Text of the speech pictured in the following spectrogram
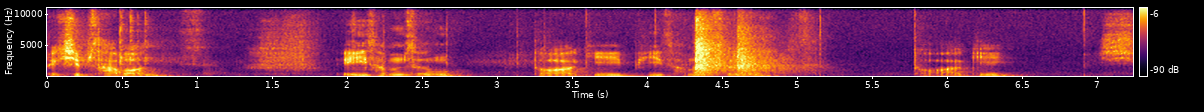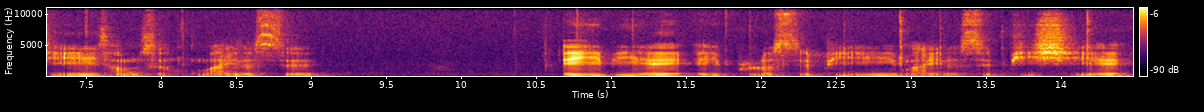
114번 A 3승 더하기 B 3승 더하기 C 3승 마이너스 AB의 A 플러스 B 마이너스 BC의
